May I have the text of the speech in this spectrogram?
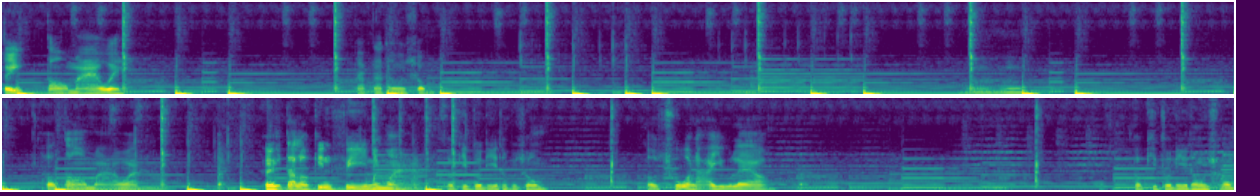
เฮ้ย ต่อมาเว้ยแป๊บนะท่านผู้ชมเขาต่อมาว่ะ เฮ้ย แต่เรากินฟรีนี่หว่า เรากินตัวนี้ท่านผู้ชม เราชั่วร้ายอยู่แล้ว เรากินตัวนี้ท่านผู้ชม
